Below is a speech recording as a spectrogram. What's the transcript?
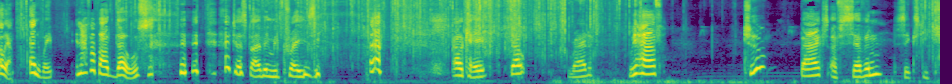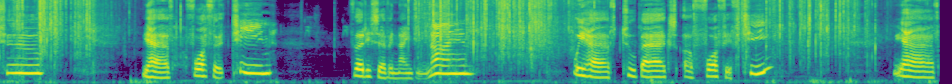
Oh yeah, anyway, enough about those. Just driving me crazy. okay, so red. We have two bags of 762. We have 413, 37.99. We have two bags of 415. We have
